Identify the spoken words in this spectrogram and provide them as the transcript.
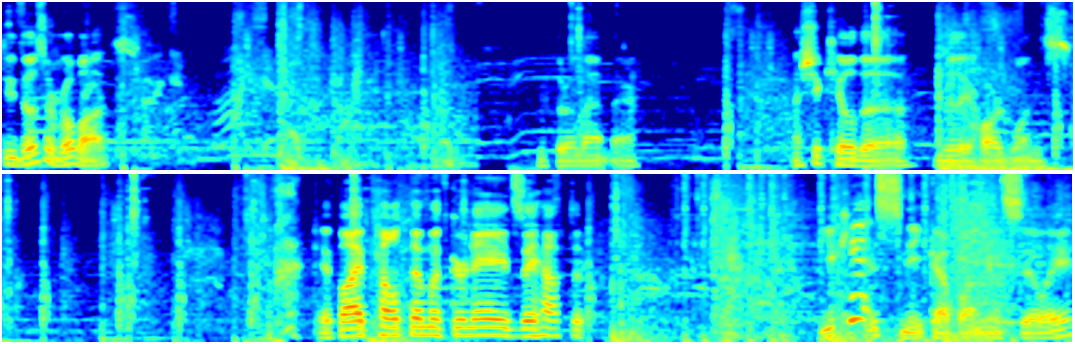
Dude, those are robots. Throw that there. I should kill the really hard ones. If I pelt them with grenades, they have to... You can't sneak up on me, silly.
